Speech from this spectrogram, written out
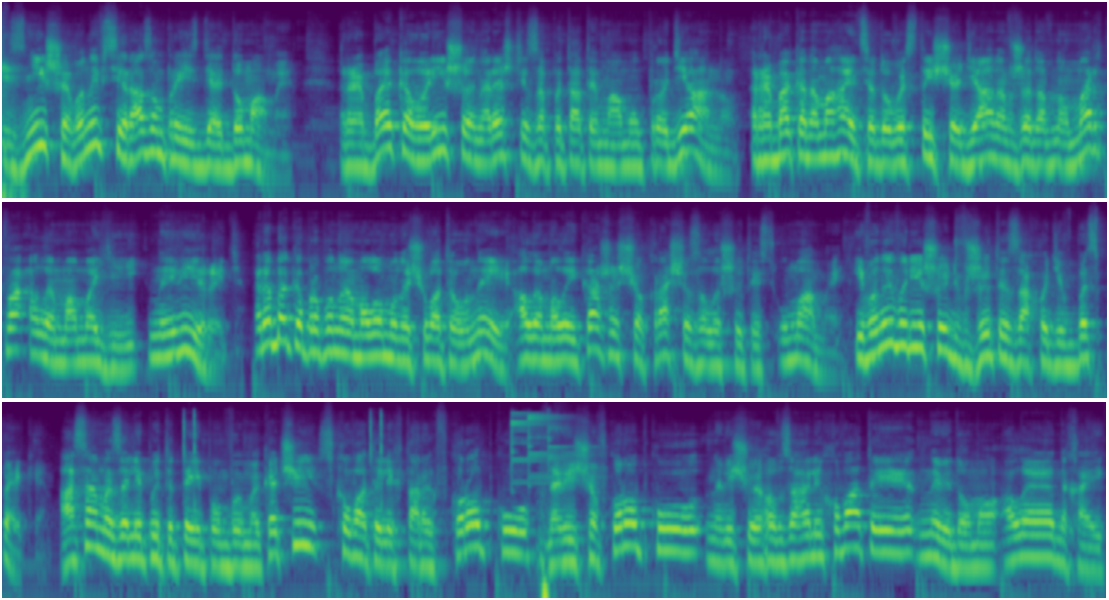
Пізніше вони всі разом приїздять до мами. Ребека вирішує нарешті запитати маму про Діану. Ребека намагається довести, що Діана вже давно мертва, але мама їй не вірить. Ребека пропонує малому ночувати у неї, але малий каже, що краще залишитись у мами. І вони вирішують вжити заходів безпеки. А саме заліпити тейпом вимикачі, сховати ліхтарик в коробку. Навіщо в коробку? Навіщо його взагалі ховати? Невідомо, але нехай.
